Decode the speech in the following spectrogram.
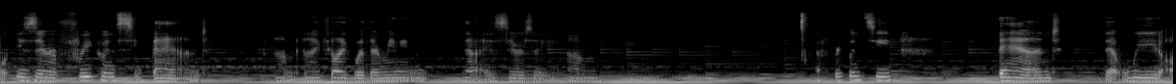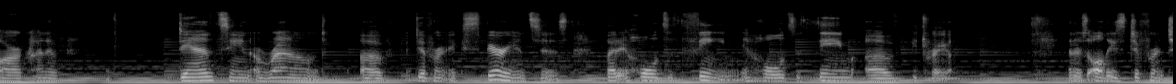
or is there a frequency band? Um, and I feel like what they're meaning that is there's a um, frequency band that we are kind of dancing around of different experiences, but it holds a theme. It holds a theme of betrayal. And there's all these different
